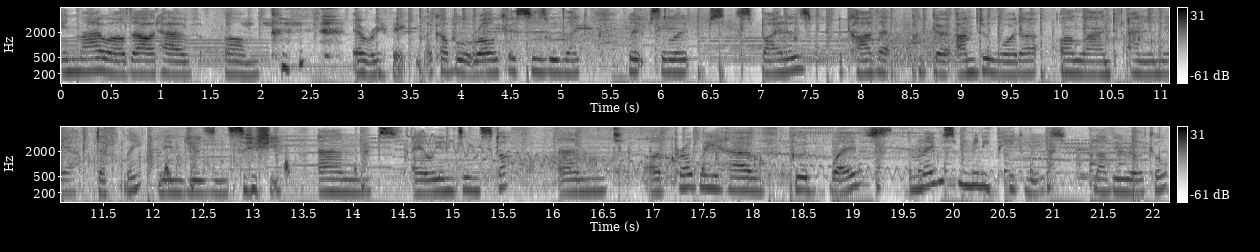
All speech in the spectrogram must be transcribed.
In my world, I would have um, everything. A couple of roller coasters with like loops and loops, spiders, a car that could go underwater, on land, and in the air. Definitely. Ninjas and sushi. And aliens and stuff. And I'd probably have good waves and maybe some mini pygmies. That'd be really cool.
